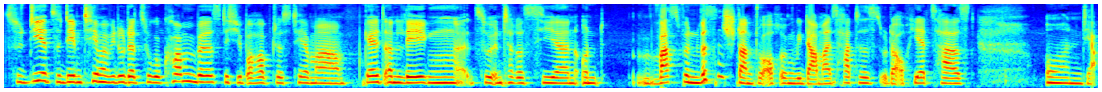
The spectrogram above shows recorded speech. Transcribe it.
zu dir, zu dem Thema, wie du dazu gekommen bist, dich überhaupt fürs Thema Geld anlegen zu interessieren und was für einen Wissensstand du auch irgendwie damals hattest oder auch jetzt hast. Und ja.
